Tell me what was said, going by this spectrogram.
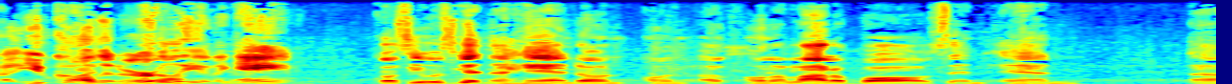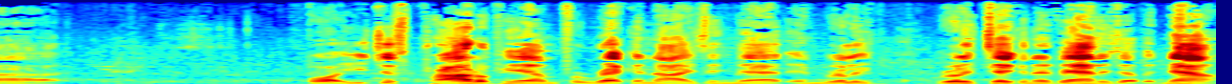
uh, you called it early in the yeah. game because he was getting a hand on on uh, on a lot of balls, and and uh, boy, you're just proud of him for recognizing that and really really taking advantage of it. Now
